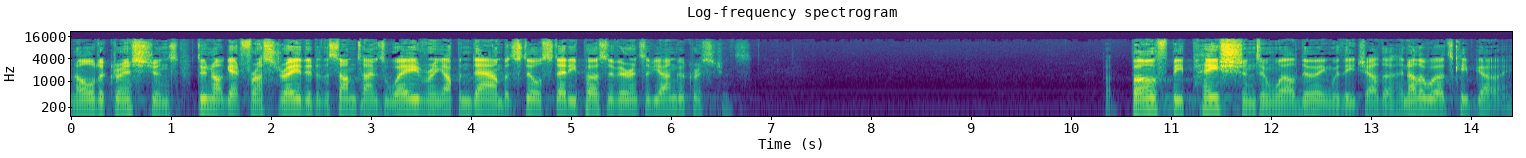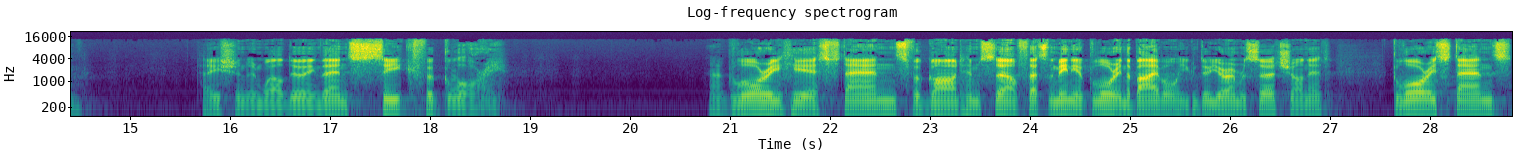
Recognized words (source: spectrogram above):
and older Christians do not get frustrated at the sometimes wavering up and down, but still steady perseverance of younger Christians. But both be patient and well doing with each other. In other words, keep going. Patient and well doing. Then seek for glory. Now, glory here stands for God Himself. That's the meaning of glory in the Bible. You can do your own research on it. Glory stands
